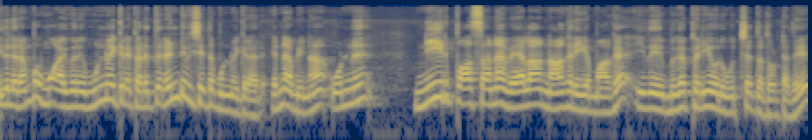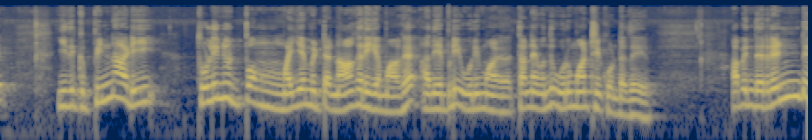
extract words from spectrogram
இதில் ரொம்ப மு இவர் முன்வைக்கிற கருத்து ரெண்டு விஷயத்தை முன்வைக்கிறார். என்ன அப்படின்னா ஒன்று நீர்ப்பாசன வேளாண் நாகரிகமாக இது மிகப்பெரிய ஒரு உச்சத்தை தொட்டது. இதுக்கு பின்னாடி தொழில்நுட்பம் மையமிட்ட நாகரிகமாக அது எப்படி உரிமா தன்னை வந்து உருமாற்றி கொண்டது? அப்போ இந்த ரெண்டு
